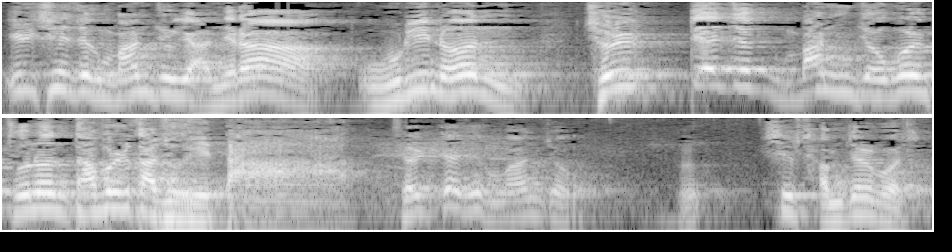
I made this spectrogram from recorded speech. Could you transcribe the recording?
일체적 만족이 아니라 우리는 절대적 만족을 주는 답을 가지고 있다. 절대적 만족. 13절 보세요.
